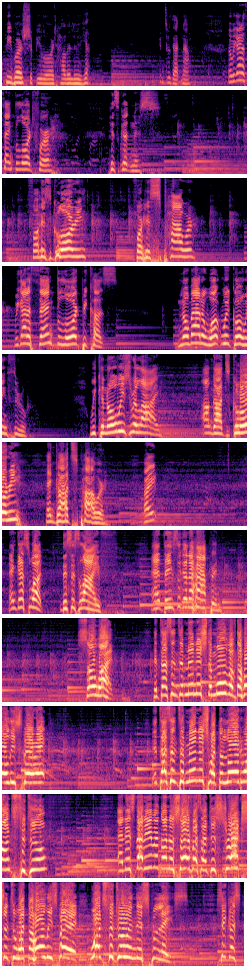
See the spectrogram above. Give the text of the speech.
We worship you, Lord. Hallelujah. You can do that now. And we got to thank the Lord for his goodness, for his glory, for his power. We got to thank the Lord because no matter what we're going through, we can always rely on God's glory and God's power. Right? And guess what? This is life. And things are going to happen. So what? It doesn't diminish the move of the Holy Spirit. It doesn't diminish what the Lord wants to do. And it's not even going to serve as a distraction to what the Holy Spirit wants to do in this place. See, because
